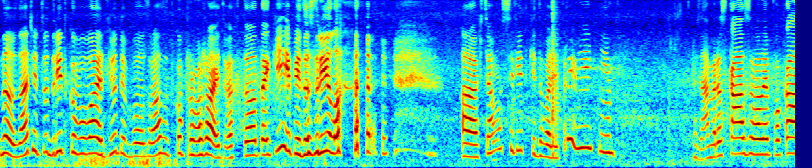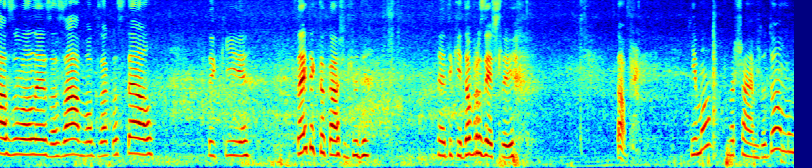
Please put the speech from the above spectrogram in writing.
Ну, значить, тут рідко бувають люди, бо зразу тако проважають тебе. Хто такі? Підозріло. А в цьому селі такі доволі привітні. З нами розказували, показували за замок, за костел. Такі, знаєте, як то кажуть люди? Е, Такі доброзичливі. Добре. Їмо, вирушаємо додому.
